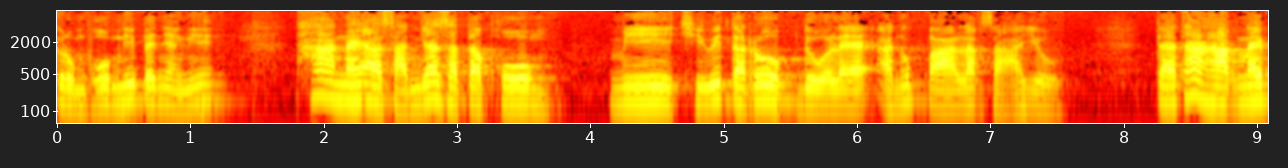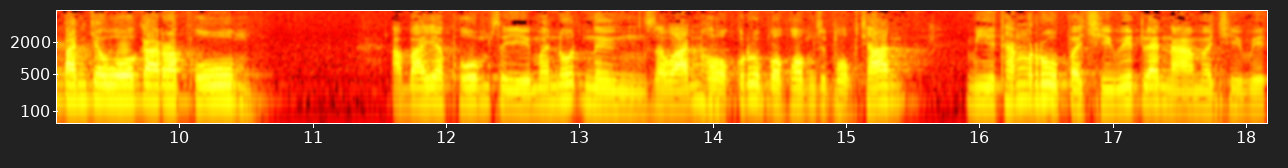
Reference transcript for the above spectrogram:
กลุ่มภูมินี้เป็นอย่างนี้ ถ้าในอสัญญาสัตตภูมิมีชีวิตรูปดูแลอนุปารักษาอยู่ แต่ถ้าหากในปัญจโวการภูมิ อบายภูมิสี่มนุษย์หนึ่งสวรรค์หกรูปประพรมสิบหกชั้น มีทั้งรูปประชีวิตและนามชีวิต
